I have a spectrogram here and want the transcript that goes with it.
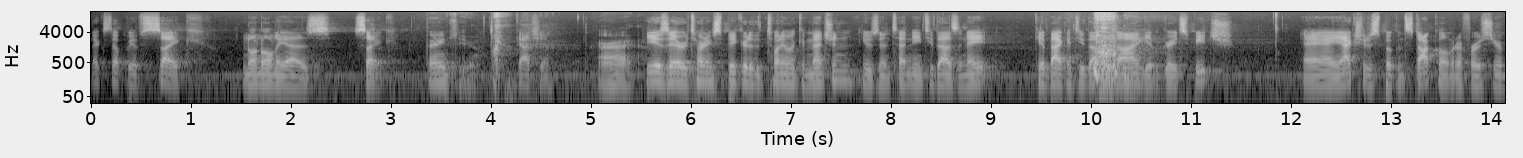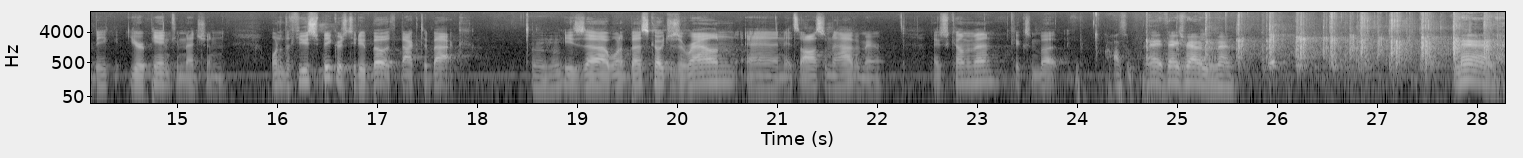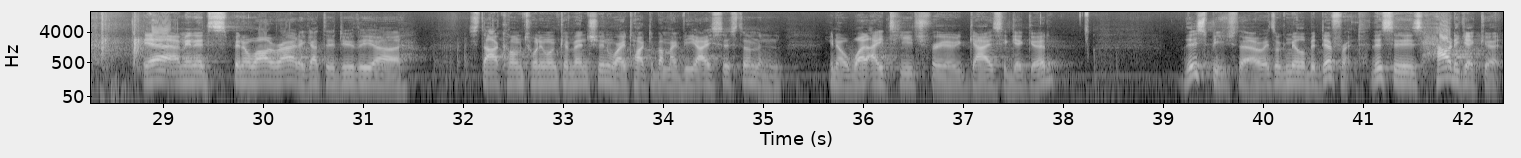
Next up, we have Psych, known only as Psych. Thank you. Gotcha. All right. He is a returning speaker to the 21 convention. He was an attendee in 2008, came back in 2009, gave a great speech, and he actually just spoke in Stockholm at our first Europe- European convention. One of the few speakers to do both back to back. He's uh, one of the best coaches around, and it's awesome to have him here. Thanks for coming, man. Kick some butt. Awesome. Hey, thanks for having me, man. Man, yeah, I mean, it's been a wild ride. I got to do the uh, Stockholm 21 convention where I talked about my VI system and, you know, what I teach for guys to get good. This speech, though, is be a little bit different. This is how to get good.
